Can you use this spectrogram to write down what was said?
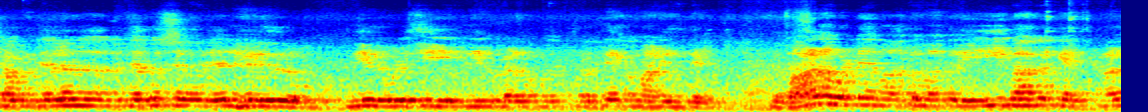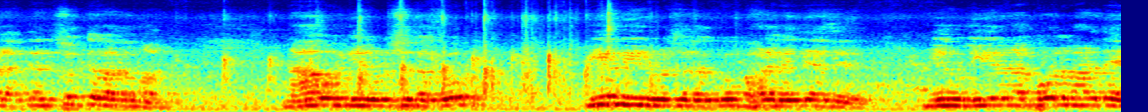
ಡಾಕ್ಟರ್ ಜಲ ಜಗಸ್ಸೆ ಅವರು ಏನು ಹೇಳಿದರು? ನೀರು ಉಳಿಸಿ, ನೀರು ಪ್ರತ್ಯೇಕ ಮಾಡಿ ಅಂತೇಳಿ. ಬಹಳ ಒಳ್ಳೆಯ ಮಾತು ಮತ್ತು ಈ ಭಾಗಕ್ಕೆ ಬಹಳ ಅತ್ಯಂತ ಸೂಕ್ತವಾದ ಮಾತು. ನಾವು ನೀರು ಉಳಿಸೋದಕ್ಕೂ ನೀವು ನೀರು ಉಳಿಸೋದಕ್ಕೂ ಬಹಳ ವ್ಯತ್ಯಾಸ ಇದೆ. ನೀವು ನೀರನ್ನು ಪೋಲು ಮಾಡದೆ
